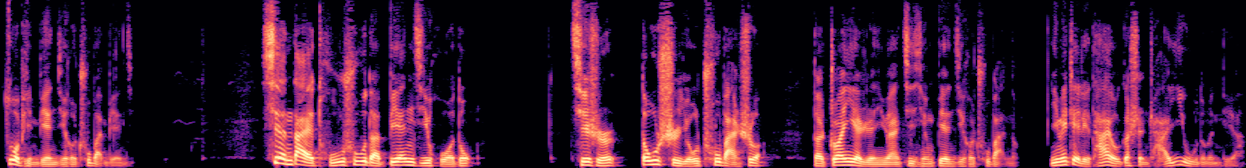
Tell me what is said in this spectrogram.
作品编辑和出版编辑。现代图书的编辑活动，其实都是由出版社的专业人员进行编辑和出版的。因为这里它还有个审查义务的问题啊。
